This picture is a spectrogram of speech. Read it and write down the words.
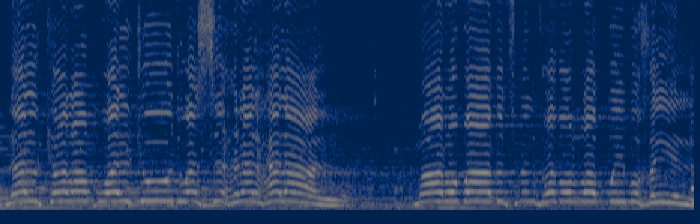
للكرم والجود والسحر الحلال. ما ربابت من فضل ربي بخيل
